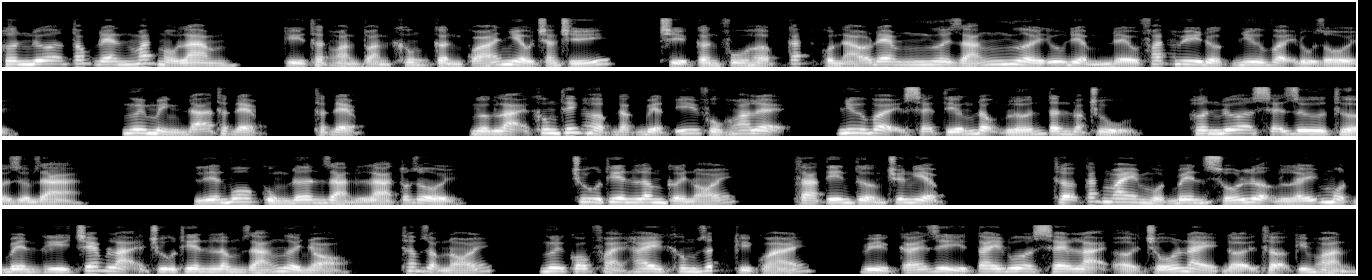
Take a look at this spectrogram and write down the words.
hơn nữa tóc đen mắt màu lam, kỳ thật hoàn toàn không cần quá nhiều trang trí, chỉ cần phù hợp cắt quần áo đem ngươi dáng người ưu điểm đều phát huy được như vậy đủ rồi. Ngươi mình đã thật đẹp, thật đẹp. Ngược lại không thích hợp đặc biệt y phục hoa lệ, như vậy sẽ tiếng động lớn tân đoạt chủ, hơn nữa sẽ dư thừa dườm già. Liên vô cùng đơn giản là tốt rồi. Chu Thiên Lâm cười nói, ta tin tưởng chuyên nghiệp. Thợ cắt may một bên số lượng lấy một bên ghi chép lại Chu Thiên Lâm dáng người nhỏ, thấp giọng nói, ngươi có phải hay không rất kỳ quái, vì cái gì tay đua xe lại ở chỗ này đợi thợ kim hoàn.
